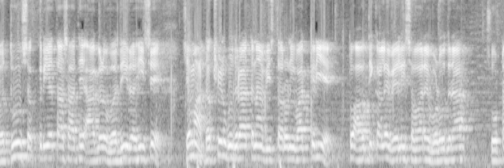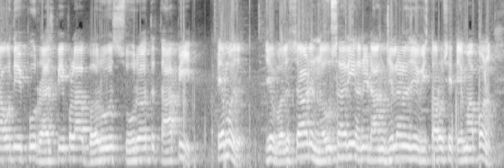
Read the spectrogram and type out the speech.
વધુ સક્રિયતા સાથે આગળ વધી રહી છે. જેમાં દક્ષિણ ગુજરાતના વિસ્તારોની વાત કરીએ તો આવતીકાલે વહેલી સવારે વડોદરા, છોટાઉદેપુર, રાજપીપળા, ભરૂચ, સુરત, તાપી તેમજ જે વલસાડ, નવસારી અને ડાંગ જિલ્લાના જે વિસ્તારો છે તેમાં પણ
